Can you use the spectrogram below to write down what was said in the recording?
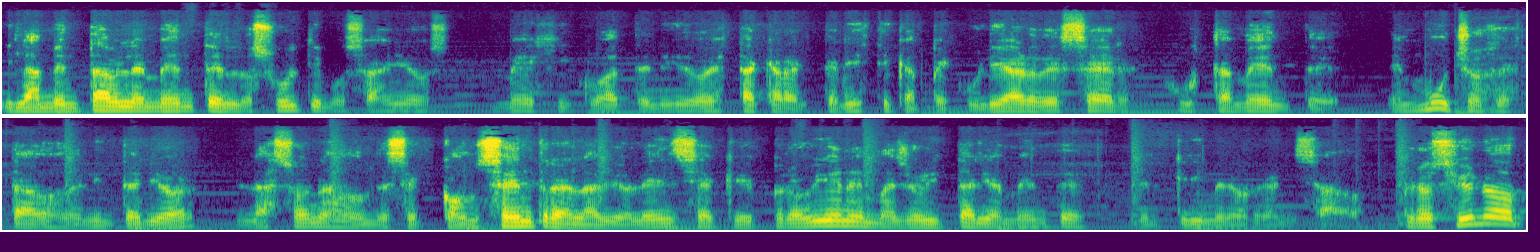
y lamentablemente en los últimos años México ha tenido esta característica peculiar de ser justamente en muchos estados del interior, las zonas donde se concentra la violencia que proviene mayoritariamente del crimen organizado. Pero si uno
